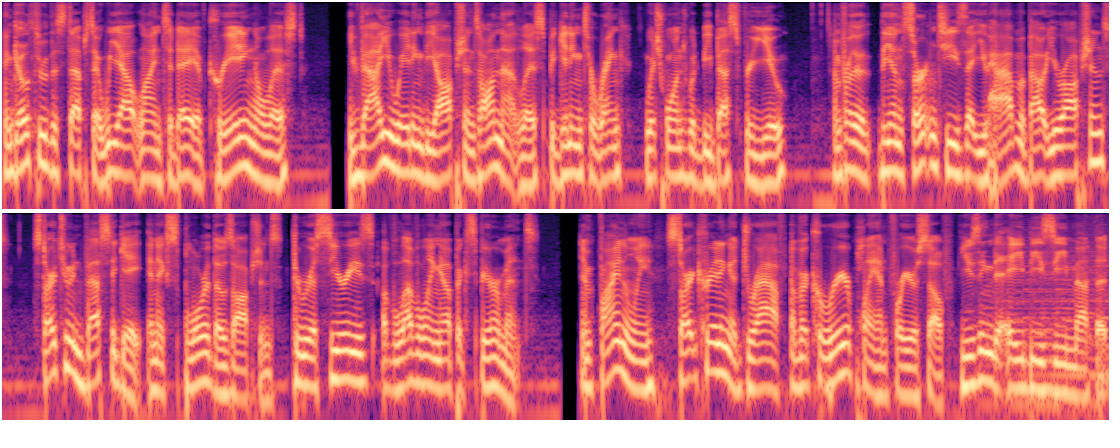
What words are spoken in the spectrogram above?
And go through the steps that we outlined today of creating a list, evaluating the options on that list, beginning to rank which ones would be best for you. And for the, uncertainties that you have about your options, start to investigate and explore those options through a series of leveling up experiments. And finally, start creating a draft of a career plan for yourself using the ABZ method.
